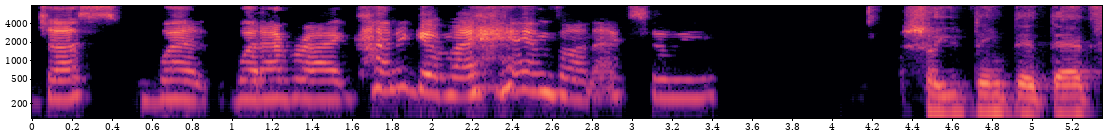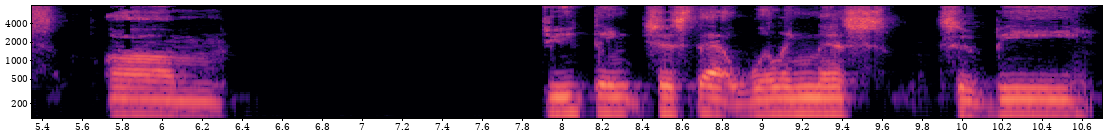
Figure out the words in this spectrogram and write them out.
just what whatever I kind of get my hands on, actually so you think that that's um do you think just that willingness to be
